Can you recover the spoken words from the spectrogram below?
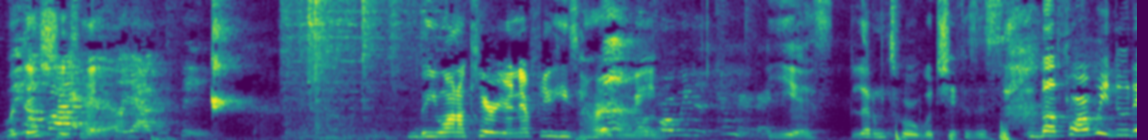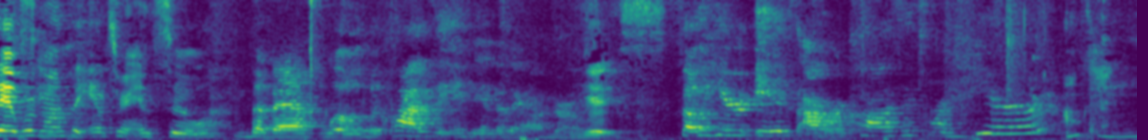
But gonna that's just half. y'all can see. Do you wanna carry your nephew? He's hurting me. before we do, come here, baby. Yes. Let him tour with you because it's Before we do that, we're going to enter into the bath, well, the closet and then the bathroom. Yes. So here is our closet right here. Okay.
